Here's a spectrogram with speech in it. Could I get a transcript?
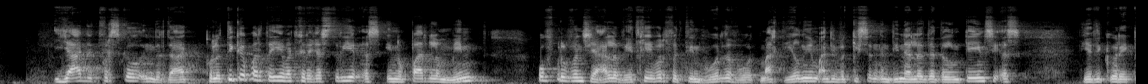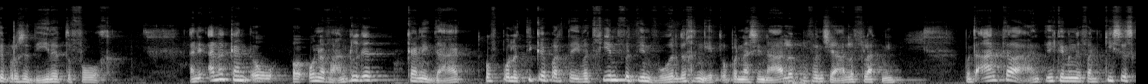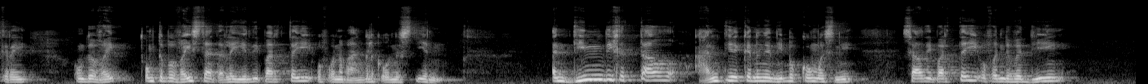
Ja, dit verskil inderdaad. Politieke partye wat geregistreer is en op parlement of provinsiale wetgewer verteenwoordig word, mag deelneem aan die verkiesing indien hulle dit hul intensie is deur die korrekte prosedure te volg. Aan die ander kant 'n onafhanklike kandidaat of politieke party wat geen verteenwoordiging het op 'n nasionale of provinsiale vlak nie, moet aantal handtekeninge van kiesers kry om te om te bewys dat hulle hierdie party of onafhanklike ondersteun. Indien die getal handtekeninge nie bekom is nie, sal die party of individu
